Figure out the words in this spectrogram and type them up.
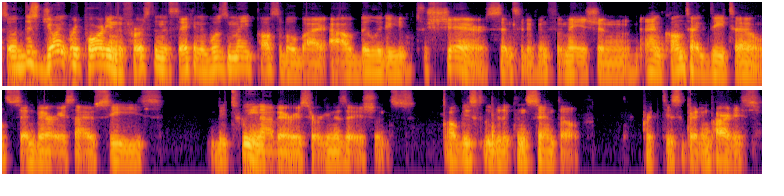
So this joint reporting, the first and the second, was made possible by our ability to share sensitive information and contact details and various IOCs between our various organizations, obviously with the consent of participating parties.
